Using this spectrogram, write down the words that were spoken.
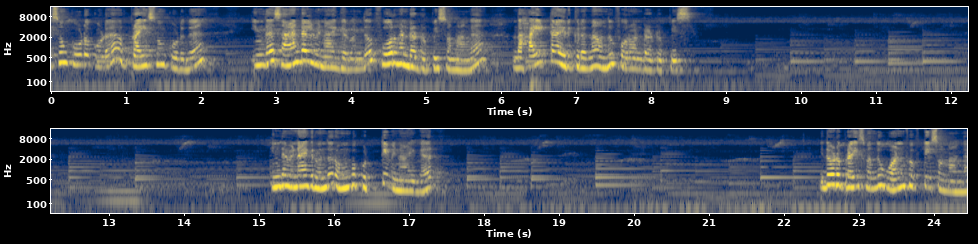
சைஸும் கூட கூட ப்ரைஸும் கூடுது. இந்த சாண்டல் விநாயகர் வந்து ஃபோர் ஹண்ட்ரட் ருபீஸ் சொன்னாங்க. இந்த ஹைட்டாக இருக்கிறது தான் வந்து ஃபோர் ஹண்ட்ரட் ருபீஸ் இந்த விநாயகர் வந்து ரொம்ப குட்டி விநாயகர். இதோட பிரைஸ் வந்து ஒன் ஃபிஃப்டி சொன்னாங்க.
